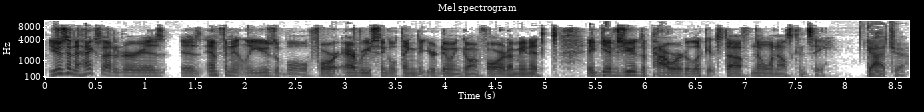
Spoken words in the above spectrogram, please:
using a hex editor is is infinitely usable for every single thing that you're doing going forward. I mean, it's it gives you the power to look at stuff no one else can see. Gotcha.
